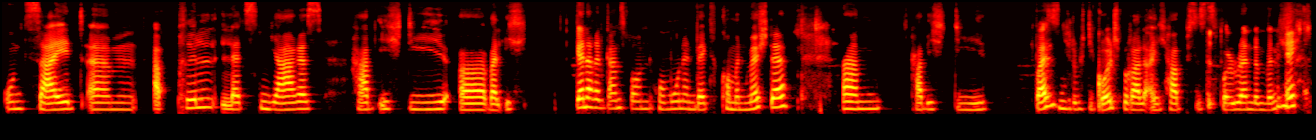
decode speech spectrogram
und seit ähm, April letzten Jahres habe ich die, äh, weil ich generell ganz von Hormonen wegkommen möchte, ähm, habe ich die, ich weiß es nicht, ob ich die Goldspirale eigentlich habe. Es ist voll random, wenn ich. Echt?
